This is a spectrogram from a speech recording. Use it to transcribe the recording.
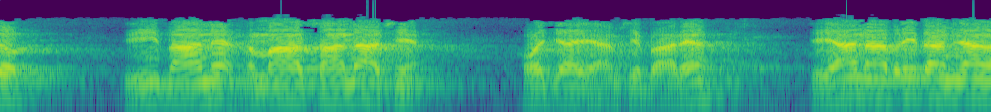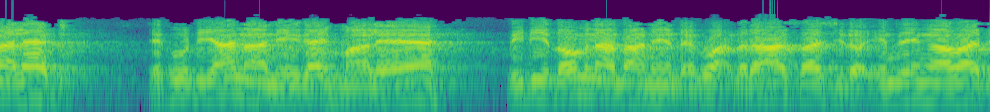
လို့ဒီသာနဲ့သမာသန္တာဖြင့်ဟောကြားရဖြစ်ပါတယ် တရားနာပရိသတ်များကလည်းယခုတရားနာနေကြမှလည်းပီတိသောမနာတာနဲ့တကွသရာအစရှိသောဣန္ဒြေ၅ပါးတ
